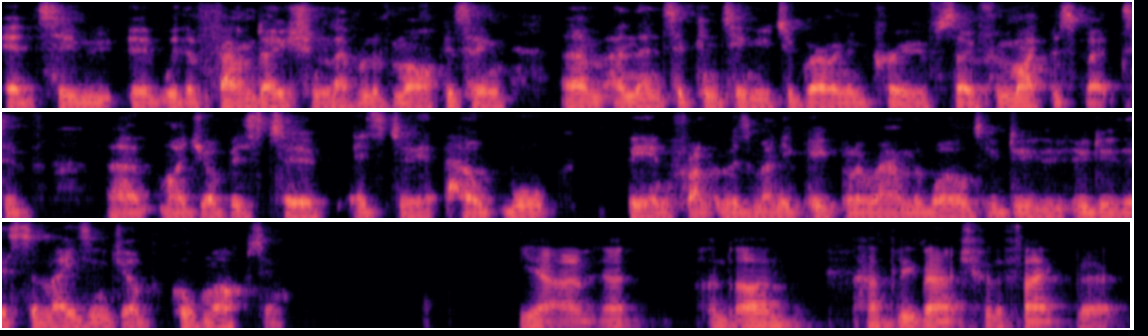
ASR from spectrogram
into uh, with a foundation level of marketing um, and then to continue to grow and improve. So from my perspective, uh, my job is to is to help WARC be in front of as many people around the world who do who do this amazing job called marketing. Yeah, I'm, I'm, I'm happily vouch for the fact that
